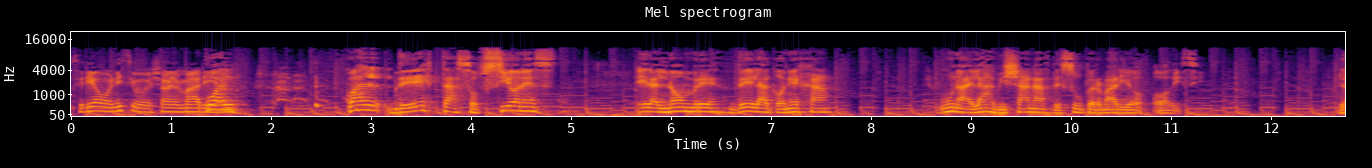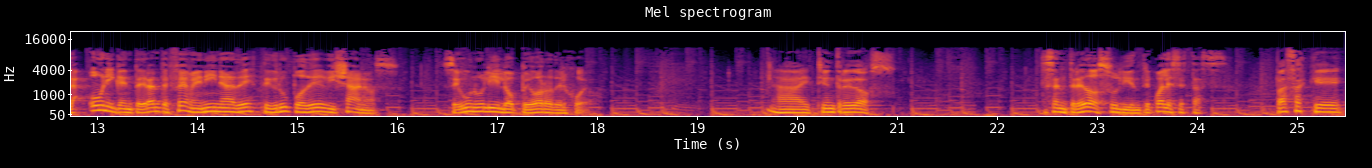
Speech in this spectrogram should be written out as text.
Sería buenísimo que llame Mario. ¿Cuál, ¿Cuál de estas opciones era el nombre de la coneja, una de las villanas de Super Mario Odyssey? La única integrante femenina de este grupo de villanos. Según Uli, lo peor del juego. Ay, estoy entre dos. Estás entre dos, Uli. ¿Entre cuáles estás? Pasa que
